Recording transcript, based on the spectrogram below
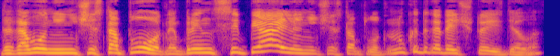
До того они нечистоплотны, принципиально нечистоплотны. Ну-ка догадайся, что я сделала.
